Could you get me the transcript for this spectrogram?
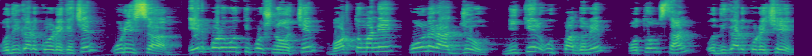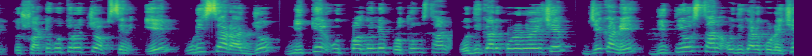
অধিকার করে রেখেছে উড়িষ্যা। এর পরবর্তী প্রশ্ন হচ্ছে, বর্তমানে কোন রাজ্য নিকেল উৎপাদনে প্রথম স্থান অধিকার করেছে? তো সঠিক উত্তর হচ্ছে অপশন এ উড়িষ্যা রাজ্য নিকেল উৎপাদনে প্রথম স্থান অধিকার করে রয়েছে, যেখানে দ্বিতীয় স্থান অধিকার করেছে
